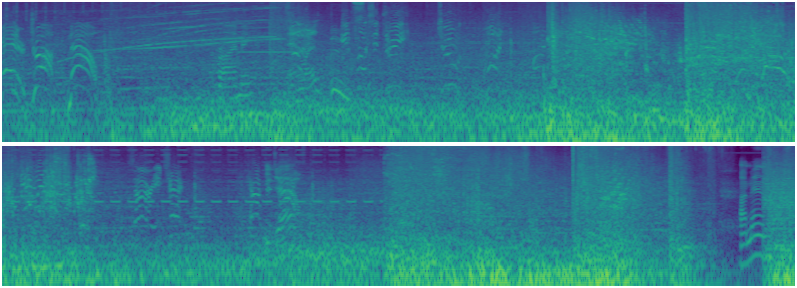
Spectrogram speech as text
Gator, drop! Now! Priming. And let boost. Influx in three, two, one. Sir, eject. Captain, Eject? now. I'm in.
